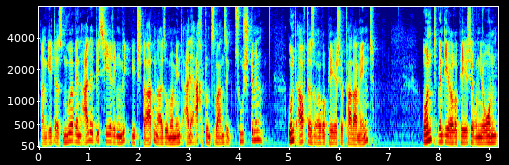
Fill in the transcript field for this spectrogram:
dann geht das nur, wenn alle bisherigen Mitgliedstaaten, also im Moment alle 28, zustimmen und auch das Europäische Parlament. Und wenn die Europäische Union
